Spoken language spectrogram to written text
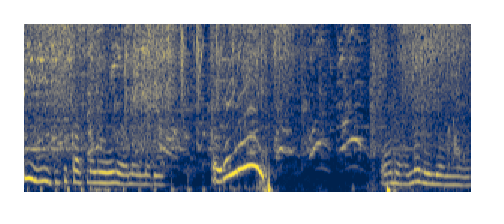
İyi iyi küçük kasmalar oluyor ama öyle değil. Hayır hayır hayır. Abi hemen ölüyorum ya.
